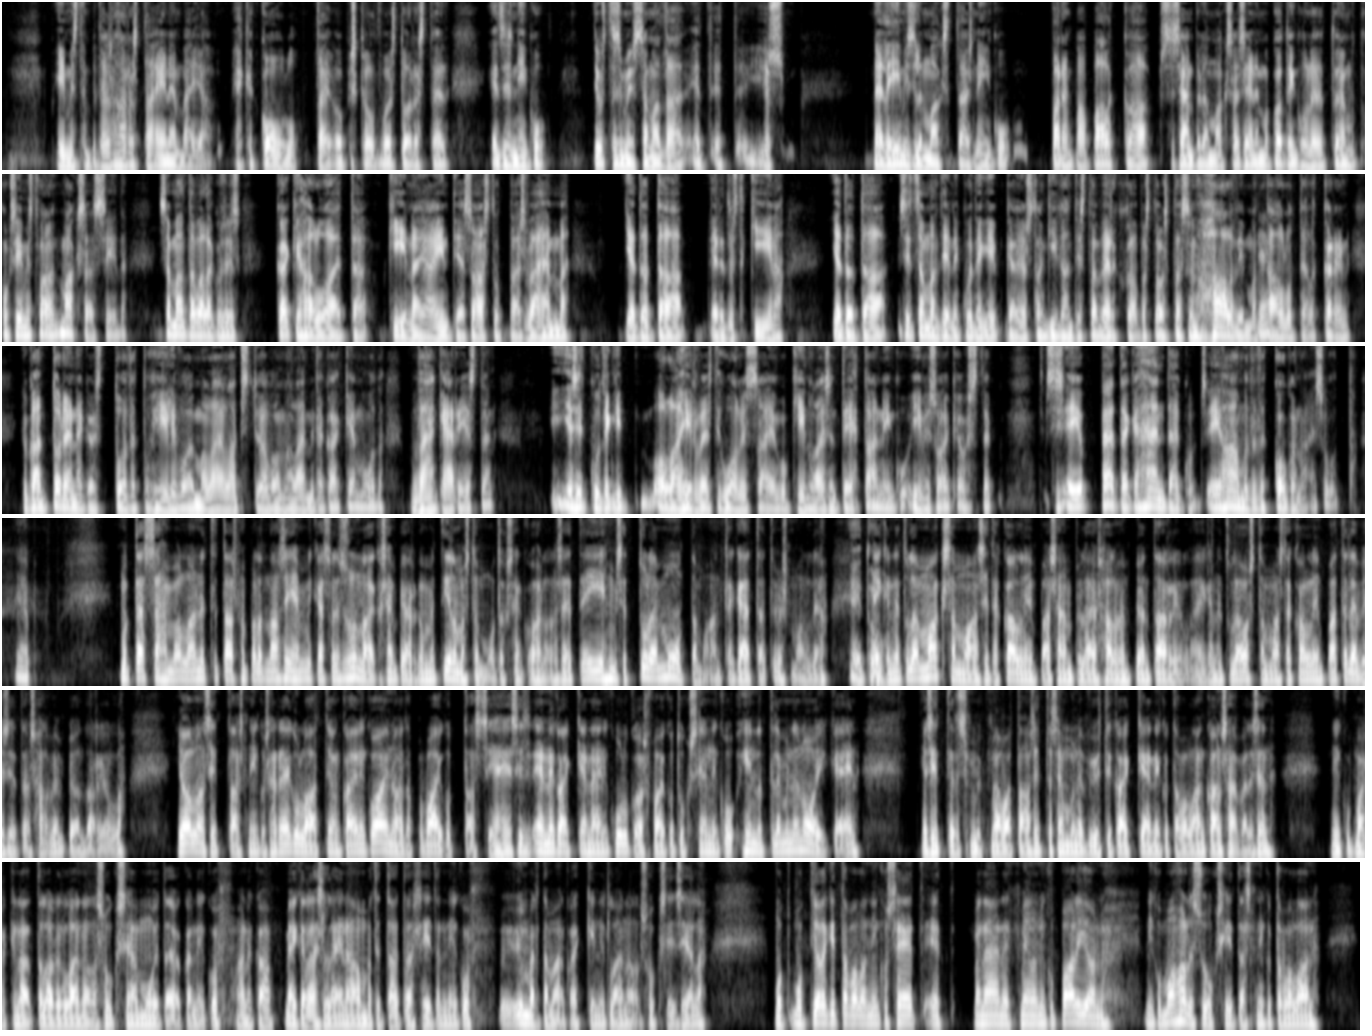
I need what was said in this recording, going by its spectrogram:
ihmisten pitäisi harrastaa enemmän ja ehkä koulu tai opiskelut voisi tuoda sitä. Että siis niin kuin, just esimerkiksi samalta, että, että jos näille ihmisille maksettaisiin niin kuin parempaa palkkaa, se sämpylä maksaisi enemmän kotinkuljetettuna, mutta onko ihmiset valmiit maksaa siitä? Samalla tavalla kuin siis kaikki haluaa, että Kiina ja Intia saastuttaisi vähemmän, ja tota, erityisesti Kiina. Ja tota, sitten saman tien ne kuitenkin käy jostain gigantista verkkokaupasta ostaa sen halvimman ja. taulutelkkarin, joka on todennäköisesti tuotettu hiilivoimalla ja lapsityövoimalla ja mitä kaikkea muuta. Mä vähän kärjestän. Ja sitten kuitenkin ollaan hirveästi huolissaan jonkun kiinalaisen tehtaan niin kuin ihmisoikeuksista. Siis ei ole päätääkään häntää, kun ei hahmoteta kokonaisuutta. Jep. Mutta tässähän me ollaan nyt taas, me palataan siihen, mikä se oli sun aikaisempi argumentti ilmastonmuutoksen kohdalla, se, että ei ihmiset tule muuttamaan tätä käyttäytymismallia. Ei eikä ne tule maksamaan sitä kalliimpaa sämpylää, jos halvempi on tarjolla, eikä ne tule ostamaan sitä kalliimpaa televisiota, jos halvempi on tarjolla. Jolloin sitten taas niin se regulaatio on kai niin ainoa tapa vaikuttaa siihen, ja siis ennen kaikkea näin niin ulkoisvaikutuksien niin hinnoitteleminen oikein. Ja sitten tietysti me avataan sitten semmoinen vyyhti kaikkeen niin tavallaan kansainvälisen – niin kuin markkinatalouden lainalaisuuksia ja muita, joka niin kuin ainakaan meikäläisellä ei enää ammattitaitoa riitä niin kuin ymmärtämään kaikki niitä lainalaisuuksia siellä. Mutta mut jollakin tavalla niin kuin se, että, että mä näen, että meillä on niin kuin paljon niin kuin mahdollisuuksia tässä niin kuin tavallaan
